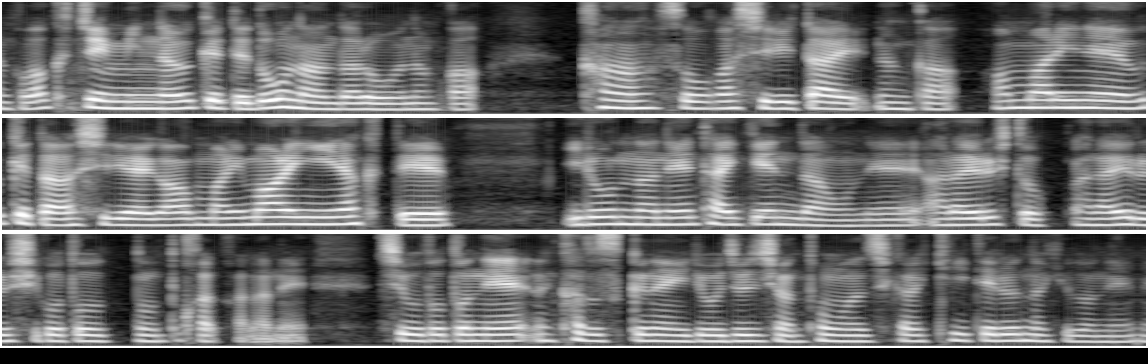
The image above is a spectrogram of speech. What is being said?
なんかワクチンみんな受けてどうなんだろう。なんか感想が知りたい。なんかあんまりね受けた知り合いがあんまり周りにいなくていろんなね体験談をねあらゆる人あらゆる仕事のとかからね仕事とね数少ない医療従事者の友達から聞いてるんだけどね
